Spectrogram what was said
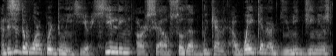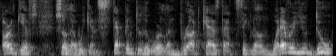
and this is the work we're doing here, healing ourselves so that we can awaken our unique genius, our gifts, so that we can step into the world and broadcast that signal. And whatever you do,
